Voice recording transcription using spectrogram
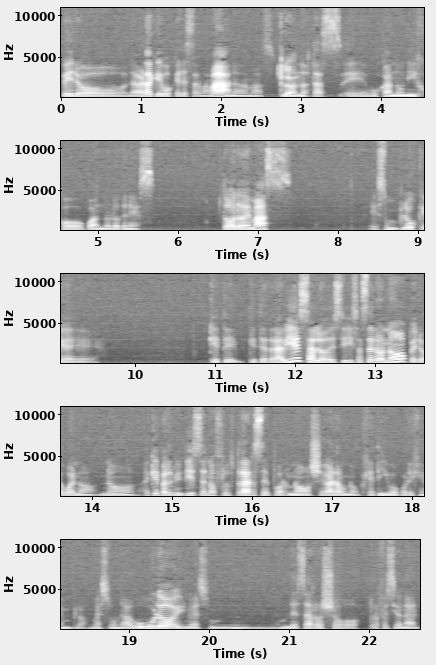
pero la verdad que vos querés ser mamá nada más, Claro. cuando estás eh, buscando un hijo, cuando lo tenés. Todo lo demás es un plus que, que, te, que te atraviesa, lo decidís hacer o no, pero bueno, no hay que permitirse no frustrarse por no llegar a un objetivo, por ejemplo. No es un laburo y no es un, desarrollo profesional.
